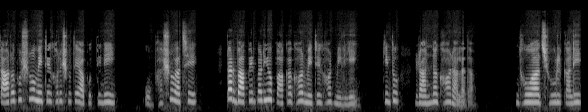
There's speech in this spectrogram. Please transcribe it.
তার অবশ্য মেটে ঘরে শুতে আপত্তি নেই। অভ্যাসও আছে। তার বাপের বাড়িও পাকা ঘর মেটে ঘর মিলিয়েই। কিন্তু রান্নাঘর আলাদা। ধোঁয়া, ঝুল, কালি,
